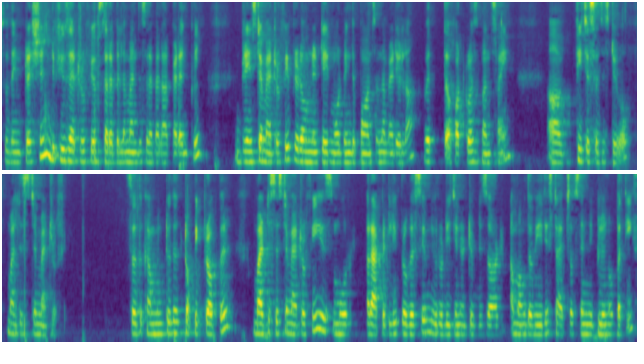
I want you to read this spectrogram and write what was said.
So the impression, diffuse atrophy of cerebellum and the cerebellar peduncle, brainstem atrophy predominantly involving the pons and the medulla with the hot cross bun sign, uh, feature suggestive of multisystem atrophy. So the coming to the topic proper, multisystem atrophy is more rapidly progressive neurodegenerative disorder among the various types of synucleinopathies.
